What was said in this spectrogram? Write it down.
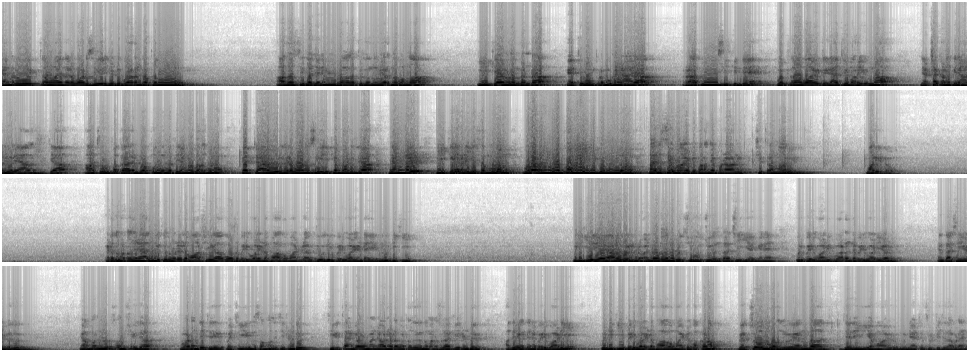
ഞങ്ങൾ വ്യക്തമായ നിലപാട് സ്വീകരിച്ചിട്ട് വേടന്റെ ഒപ്പം നിന്നു ജനവിഭാഗത്തിൽ നിന്ന് ഉയർന്നു വന്ന ഈ കേരളം കണ്ട ഏറ്റവും പ്രമുഖനായ റാപ്പ് മ്യൂസിക്കിന്റെ വക്താവായിട്ട് രാജ്യമറിയുന്ന ലക്ഷക്കണക്കിന് ആളുകളെ ആകർഷിച്ച ആ ചെറുപ്പക്കാരന്റെ ഒപ്പം നിന്നിട്ട് ഞങ്ങൾ പറഞ്ഞു തെറ്റായ ഒരു നിലപാട് സ്വീകരിക്കാൻ പാടില്ല. ഞങ്ങൾ ഈ കേരളീയ സമൂഹം വേറെ ഒപ്പമായിരിക്കുമെന്ന് പരസ്യമായിട്ട് പറഞ്ഞപ്പോഴാണ് ചിത്രം മാറിയത്. മാറിയിട്ടോ? ഇടതുപെട്ട ജനാധിപത്യങ്ങളുടെ വാർഷികാഘോഷ പരിപാടിയുടെ ഭാഗമായിട്ട് ഔദ്യോഗിക പരിപാടി ഉണ്ടായിരുന്നു ഇടുക്കി. ഇടുക്കിയിലെ ആളുകൾ എന്നോട് തന്നെ വിളിച്ച് ചോദിച്ചു എന്താ ചെയ്യുക? ഇങ്ങനെ ഒരു പരിപാടി വേടന്റെ പരിപാടിയാണ്. എന്താ ചെയ്യേണ്ടത്? ഞാൻ പറഞ്ഞു ഒരു സംശയമില്ല. വേടൻ തെറ്റ് പറ്റി എന്ന് സമ്മതിച്ചിട്ടുണ്ട്. തിരുത്താൻ ഗവൺമെന്റാണ് ഇടപെട്ടത് എന്ന് മനസ്സിലാക്കിയിട്ടുണ്ട്. അദ്ദേഹത്തിന്റെ പരിപാടി ഇടുക്കി പരിപാടിയുടെ ഭാഗമായിട്ട് വെക്കണം. വെച്ചോ എന്ന് പറഞ്ഞു. എന്താ ജനകീയമായൊരു മുന്നേറ്റം സൃഷ്ടിച്ചത് അവിടെ?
